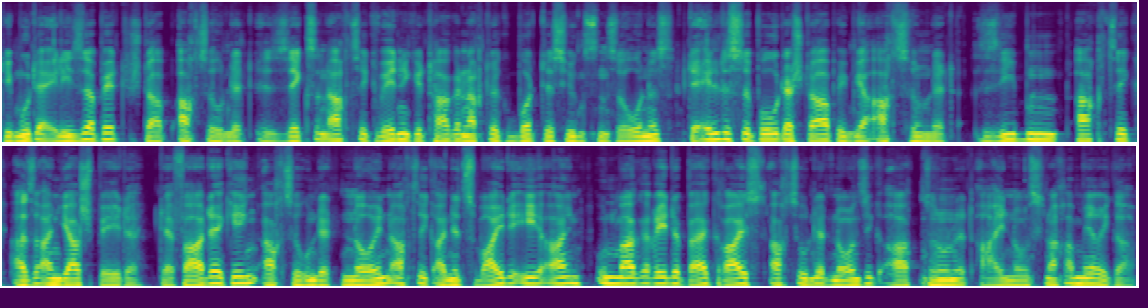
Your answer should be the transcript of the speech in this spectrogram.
Die Mutter Elisabeth starb 1886, wenige Tage nach der Geburt des jüngsten Sohnes. Der älteste Bruder starb im Jahr 1887, also ein Jahr später. Der Vater ging 1889 eine zweite Ehe ein und Margarete Berg reist 1890, 1891 nach Amerika.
